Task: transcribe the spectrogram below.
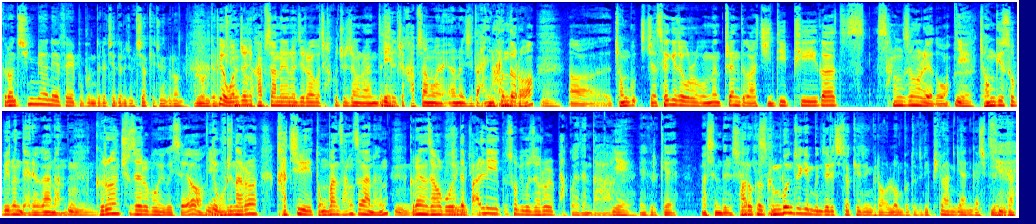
그런 측면에서의 부분들을 제대로 좀 지적해주는 그런 언론들. 그 원전이 값싼 에너지라고 자꾸 주장을 하는데 네. 실제 값싼 에너지도 아닐 뿐더러 네. 어 전국 세계적으로 보면 트렌드가 GDP가 상승을 해도 예. 전기 소비는 내려가는 음. 그런 추세를 보이고 있어요. 근데 예. 우리나라는 같이 동반 상승하는 음. 그런 현상을 보이는데 빨리 소비 구조를 바꿔야 된다. 예. 예 그렇게 말씀드릴 수 바로 있겠습니다. 그 근본적인 문제를 지적해 준 그런 언론 보도들이 필요한 게 아닌가 싶습니다.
